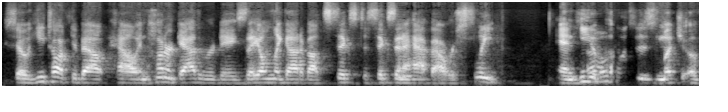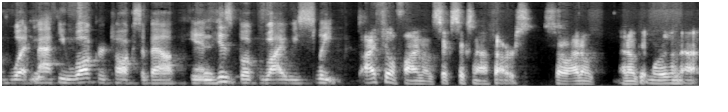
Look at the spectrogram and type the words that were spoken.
so he talked about how in hunter gatherer days they only got about six to six and a half hours sleep and he oh. opposes much of what Matthew Walker talks about in his book, Why We Sleep. I feel fine on six, six and a half hours. So I don't I don't get more than that.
